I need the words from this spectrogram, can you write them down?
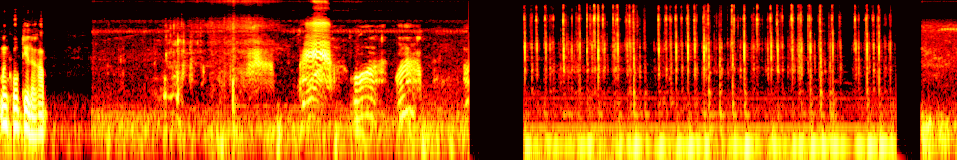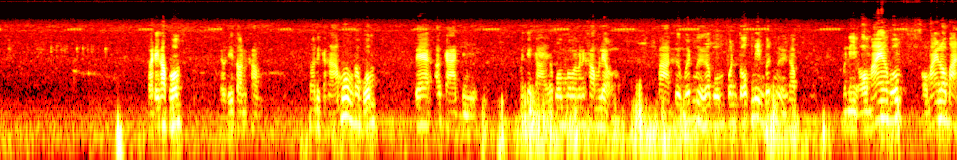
มึงกบดิล่ะครับว้าวว้า วสวัสดีครับผมเดี๋ยวนี้ตอนค่ำตอนนี้ก็หาโมงครับผม แต่อากาศดีบรรยากาศครับผมเพราะมันเป็นค่ำแล้วฟ้าคือมืดมือครับผมฝนตกนิ่นมืดมือครับวันนี้ออกไม้ครับผมออกไม้รอบบ้าน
